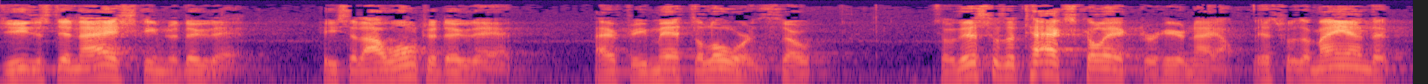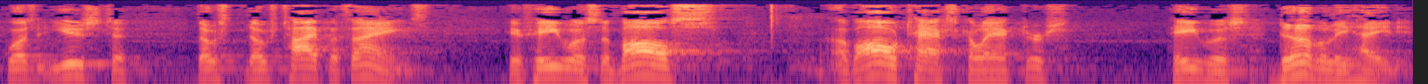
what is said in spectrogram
Jesus didn't ask him to do that. He said, I want to do that after he met the Lord. So, so this was a tax collector here now. This was a man that wasn't used to those, those type of things. If he was the boss of all tax collectors, he was doubly hated.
